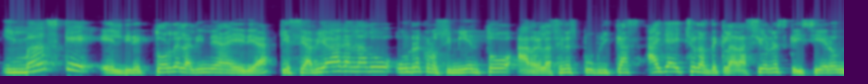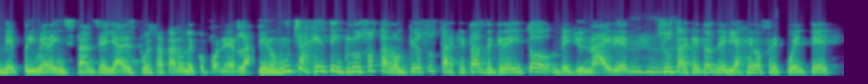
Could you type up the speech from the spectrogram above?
y más que el director de la línea aérea, que se había ganado un reconocimiento a relaciones públicas, haya hecho las declaraciones que hicieron de primera instancia, ya después trataron de componerla, pero mucha gente incluso hasta rompió sus tarjetas de crédito de United, sus tarjetas de viajero frecuente.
